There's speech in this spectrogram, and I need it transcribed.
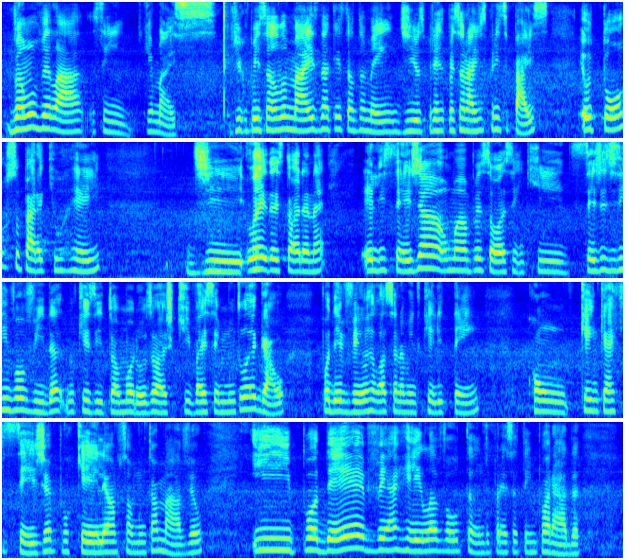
Vamos ver lá, assim, o que mais? Fico pensando mais na questão também de os personagens principais. Eu torço para que o rei de o rei da história, né, ele seja uma pessoa assim que seja desenvolvida no quesito amoroso. Eu acho que vai ser muito legal poder ver o relacionamento que ele tem com quem quer que seja, porque ele é uma pessoa muito amável. E poder ver a Reila voltando para essa temporada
